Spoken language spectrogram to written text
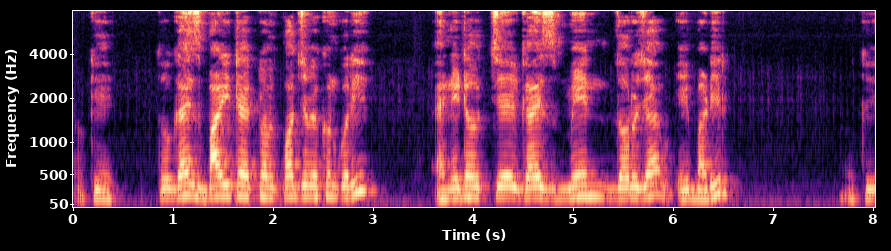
ওকে, তো গাইজ বাড়িটা একটু আমি পর্যবেক্ষণ করি। অ্যান্ড এটা হচ্ছে গাইজ মেন দরজা, এই বাড়ির। ওকে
